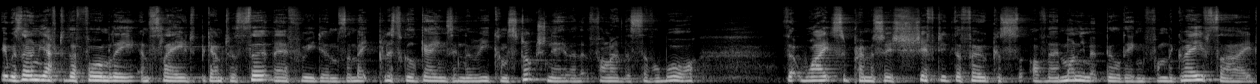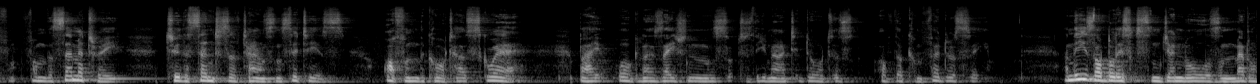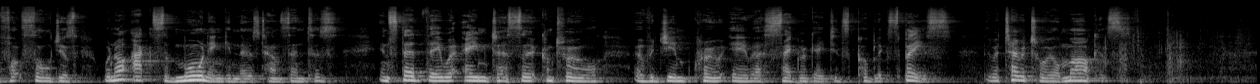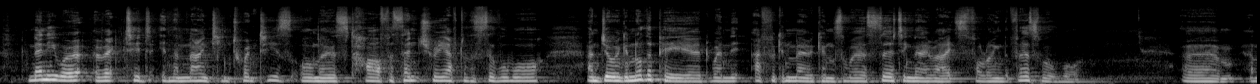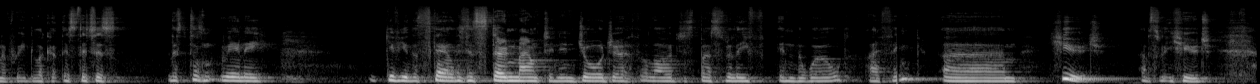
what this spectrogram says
It was only after the formerly enslaved began to assert their freedoms and make political gains in the Reconstruction era that followed the Civil War that white supremacists shifted the focus of their monument building from the graveside, from the cemetery, to the centres of towns and cities, often the courthouse square by organisations such as the United Daughters of the Confederacy. And these obelisks and generals and medal foot soldiers were not acts of mourning in those town centres. Instead, they were aimed to assert control over Jim Crow era segregated public space. They were territorial markers. Many were erected in the 1920s, almost half a century after the Civil War, and during another period when the African Americans were asserting their rights following the First World War. Um, and if we look at this, this is this doesn't really give you the scale. This is Stone Mountain in Georgia, the largest bas relief in the world, I think. Um, huge, absolutely huge.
